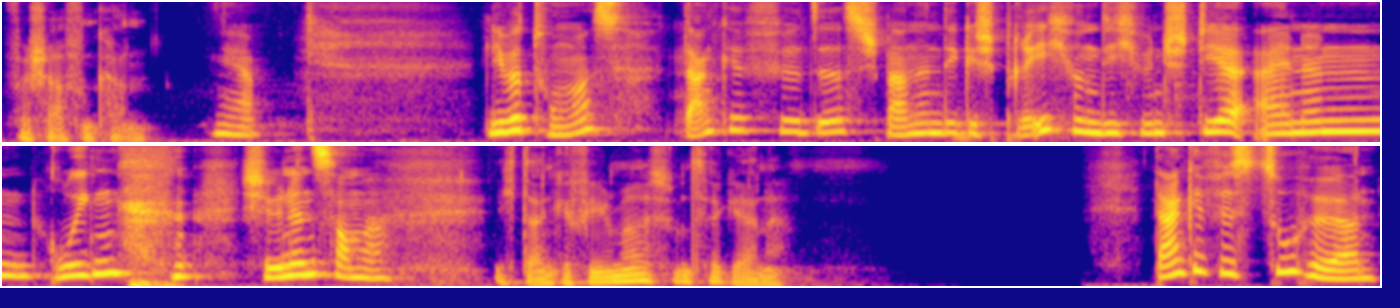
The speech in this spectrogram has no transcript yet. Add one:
verschaffen kann. Ja. Lieber Thomas, danke für das spannende Gespräch und ich wünsche dir einen ruhigen, schönen Sommer. Ich danke vielmals und sehr gerne. Danke fürs Zuhören.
